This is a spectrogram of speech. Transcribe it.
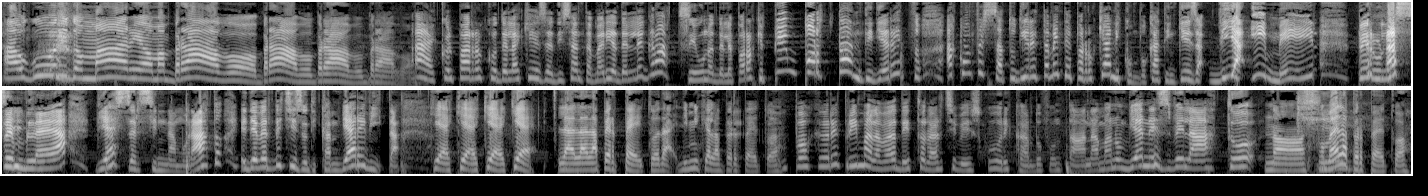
Auguri, Don Mario, ma bravo, bravo, bravo, bravo. Ah, ecco, il parroco della chiesa di Santa Maria delle Grazie, una delle parrocchie più importanti di Arezzo, ha confessato direttamente ai parrocchiani convocati in chiesa via email per un'assemblea di essersi innamorato e di aver deciso di cambiare vita. Chi è, chi è, chi è, chi è? La, la, la perpetua, dai, dimmi che è la perpetua. Poche ore prima l'aveva detto l'arcivescovo Riccardo Fontana, ma non viene svelato. No, chi- secondo me è la perpetua.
